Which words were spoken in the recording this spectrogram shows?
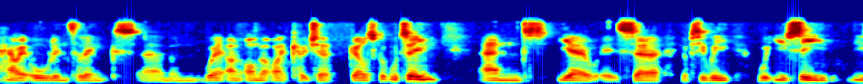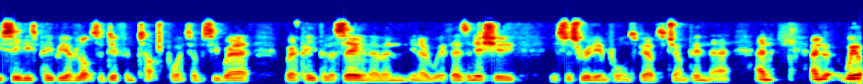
how it all interlinks um, and where I'm, I'm, i coach a girls football team and yeah it's uh, obviously we, we you see you see these people you have lots of different touch points obviously where where people are seeing them, and you know if there's an issue, it's just really important to be able to jump in there. And and we,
